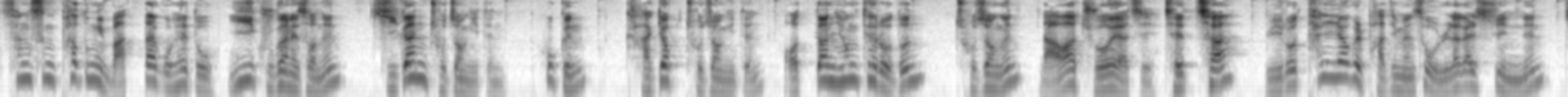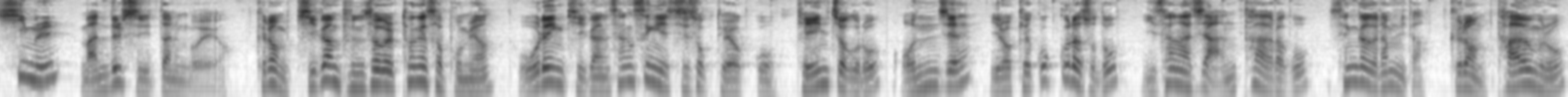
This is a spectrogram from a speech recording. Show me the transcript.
상승 파동이 맞다고 해도 이 구간에서는 기간 조정이든 혹은 가격 조정이든 어떤 형태로든 조정은 나와 주어야지 재차 위로 탄력을 받으면서 올라갈 수 있는 힘을 만들 수 있다는 거예요. 그럼 기간 분석을 통해서 보면 오랜 기간 상승이 지속되었고 개인적으로 언제 이렇게 꼬꾸라져도 이상하지 않다라고 생각을 합니다. 그럼 다음으로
